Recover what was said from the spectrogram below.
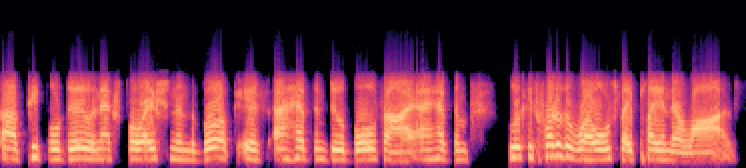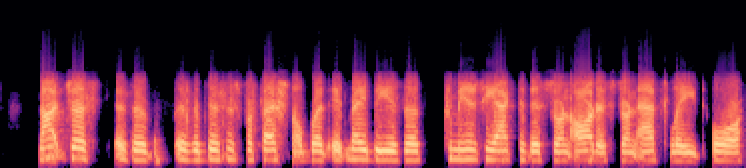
uh, people do in exploration in the book is I have them do a bullseye. I have them look at what are the roles they play in their lives, not just as a as a business professional, but it may be as a community activist or an artist or an athlete or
